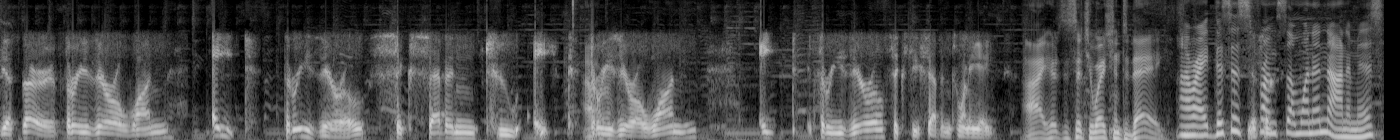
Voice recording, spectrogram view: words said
Yes, sir. 301 830 6728. 301 830 6728. All right, here's the situation today. All right, this is from someone anonymous.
